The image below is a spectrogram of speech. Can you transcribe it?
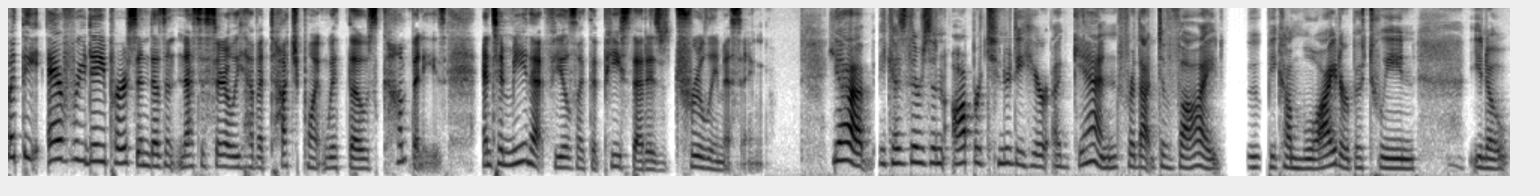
But the everyday person doesn't necessarily have a touch point with those companies. And to me, that feels like the piece that is truly missing. Yeah, because there's an opportunity here again for that divide to become wider between, you know,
